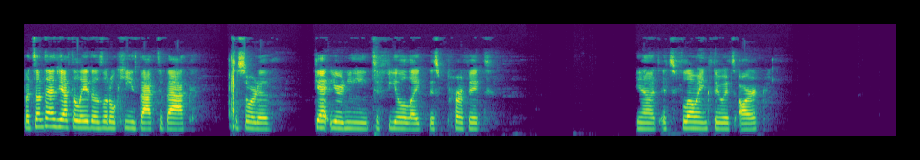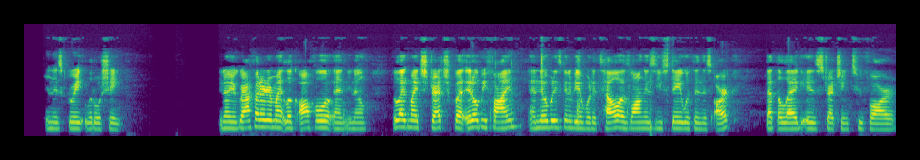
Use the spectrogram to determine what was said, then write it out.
But sometimes you have to lay those little keys back to back to sort of get your knee to feel like this perfect, you know, it's, it's flowing through its arc in this great little shape. You know, your graph editor might look awful and, you know, the leg might stretch, but it'll be fine and nobody's going to be able to tell as long as you stay within this arc that the leg is stretching too far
